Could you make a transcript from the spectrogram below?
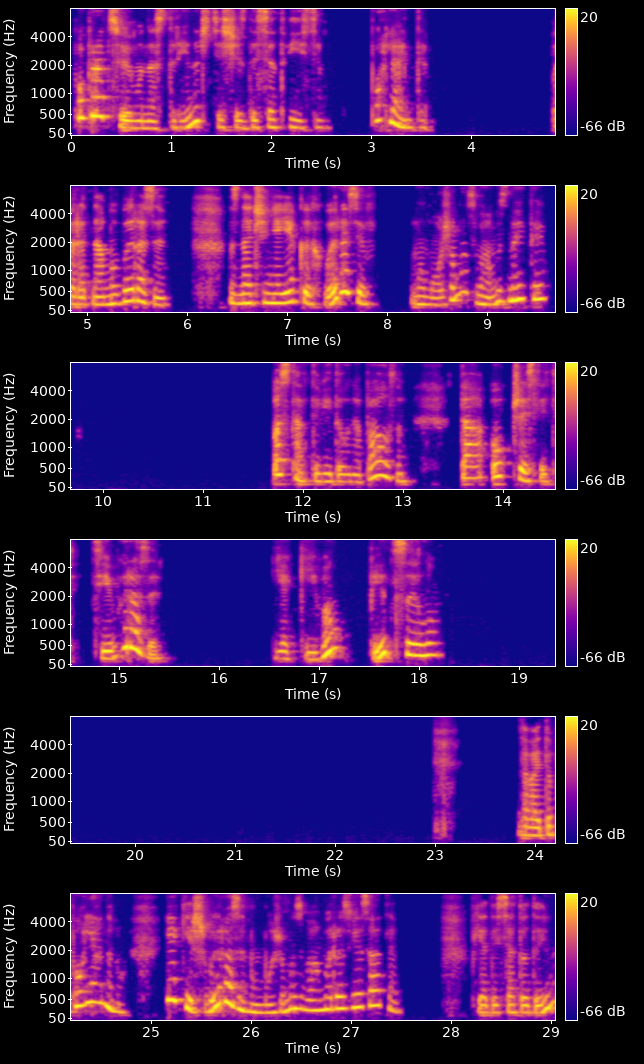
Попрацюємо на сторіночці 68. Погляньте. Перед нами вирази, значення яких виразів ми можемо з вами знайти. Поставте відео на паузу та обчисліть ті вирази, які вам під силу. Давайте поглянемо, які ж вирази ми можемо з вами розв'язати. 51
